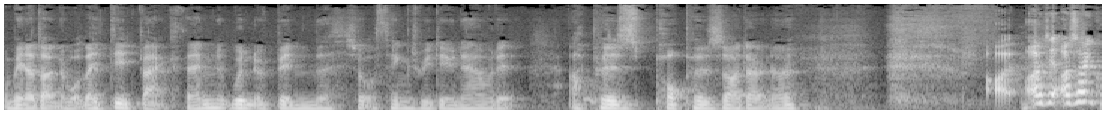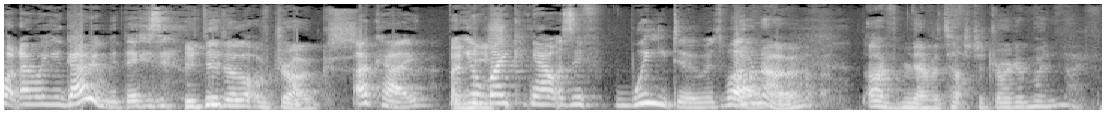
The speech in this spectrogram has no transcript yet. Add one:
I mean, I don't know what they did back then. It wouldn't have been the sort of things we do now, would it? Uppers, poppers, I don't know. I, I, I don't quite know where you're going with this. You did a lot of drugs. okay, but And you're he's- making out as if we do as well. oh no, I've never touched a drug in my life.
